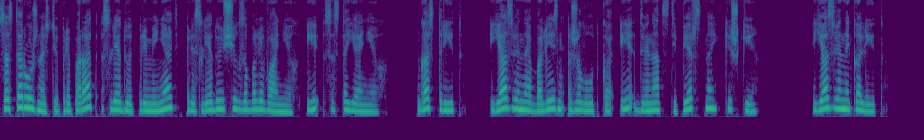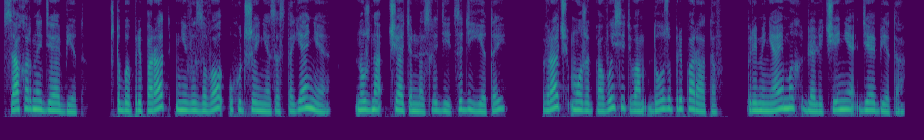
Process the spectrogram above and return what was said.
С осторожностью препарат следует применять при следующих заболеваниях и состояниях. Гастрит, язвенная болезнь желудка и двенадцатиперстной кишки. Язвенный колит, сахарный диабет. Чтобы препарат не вызывал ухудшения состояния, нужно тщательно следить за диетой. Врач может повысить вам дозу препаратов, применяемых для лечения диабета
